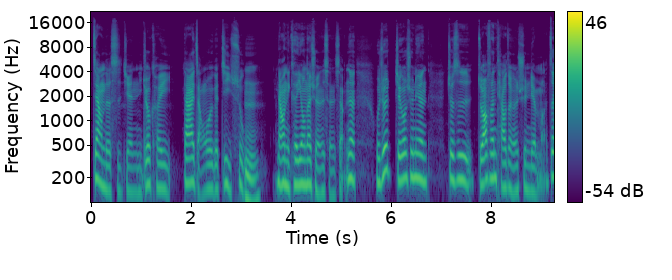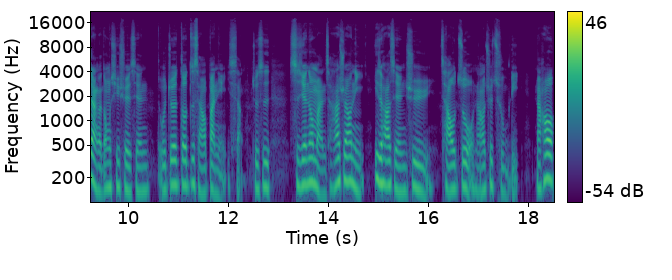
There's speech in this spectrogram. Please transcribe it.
这样的时间，你就可以大概掌握一个技术，嗯然后你可以用在学生身上。那我觉得结构训练就是主要分调整跟训练嘛，这两个东西学时间，我觉得都至少要半年以上，就是时间都蛮长，它需要你一直花时间去操作，然后去处理。然后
